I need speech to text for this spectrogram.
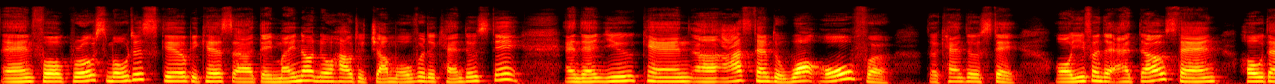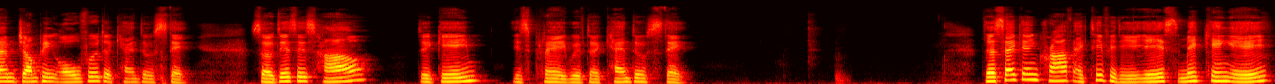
and for gross motor skill, because uh, they might not know how to jump over the candlestick, and then you can uh, ask them to walk over the candlestick, or even the adults then hold them jumping over the candlestick. So this is how the game is played with the candlestick. The second craft activity is making a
